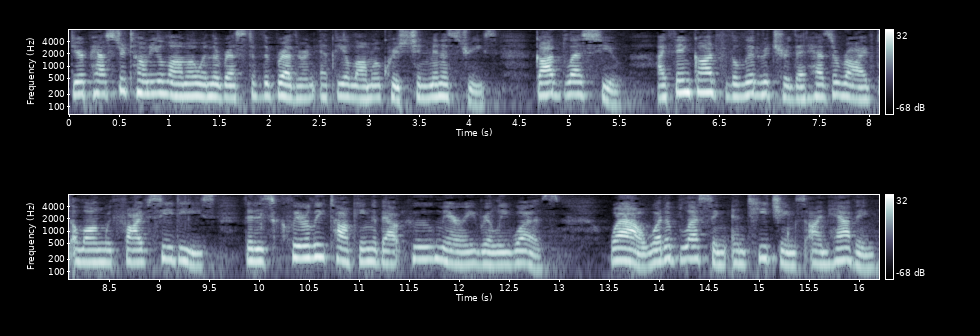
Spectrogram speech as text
Dear Pastor Tony Alamo and the rest of the brethren at the Alamo Christian Ministries, God bless you. I thank God for the literature that has arrived along with five CDs that is clearly talking about who Mary really was. Wow, what a blessing and teachings I'm having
